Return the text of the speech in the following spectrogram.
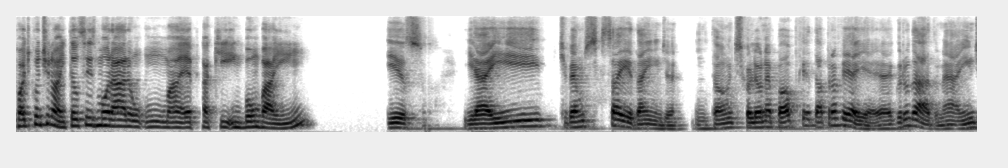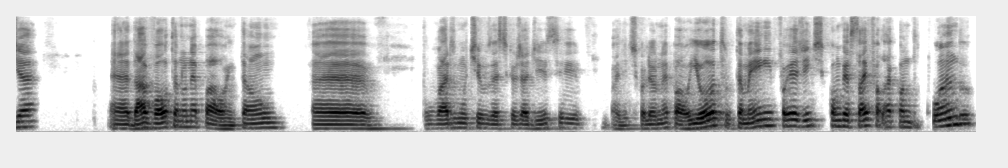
pode continuar. Então, vocês moraram uma época aqui em Bombaim. Isso. E aí tivemos que sair da Índia. Então a gente escolheu o Nepal porque dá para ver aí, é grudado, né? A Índia é, dá a volta no Nepal. Então, é, por vários motivos esses que eu já disse, a gente escolheu o Nepal. E outro também foi a gente conversar e falar quando, quando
